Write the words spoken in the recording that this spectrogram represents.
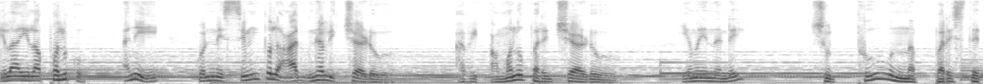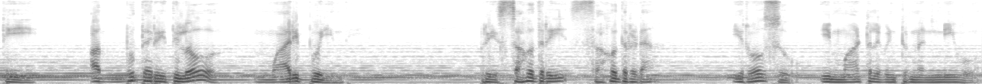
ఇలా ఇలా పలుకు అని కొన్ని సింపుల్ ఆజ్ఞలు ఇచ్చాడు. అవి అమలు పరిచాడు ఏమైందండి? చుట్టూ ఉన్న పరిస్థితి అద్భుత రీతిలో మారిపోయింది. ప్రియ సహోదరి సహోదరుడా ఈరోజు ఈ మాటలు వింటున్న నీవు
